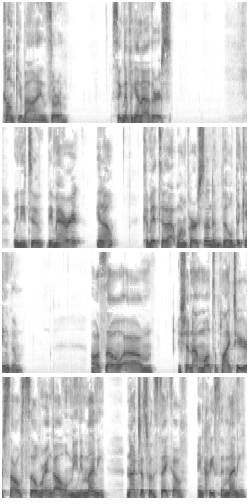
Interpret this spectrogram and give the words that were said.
concubines or significant others. We need to be married, you know, commit to that one person and build the kingdom. Also, um, you should not multiply to yourself silver and gold, meaning money, not just for the sake of increasing money.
